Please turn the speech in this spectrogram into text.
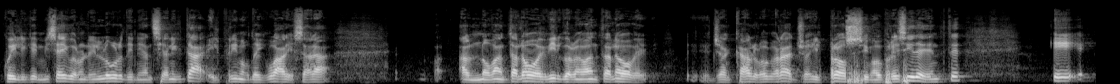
quelli che mi seguono nell'ordine anzianità, il primo dei quali sarà al 99,99 ,99 Giancarlo Coraggio è il prossimo presidente e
